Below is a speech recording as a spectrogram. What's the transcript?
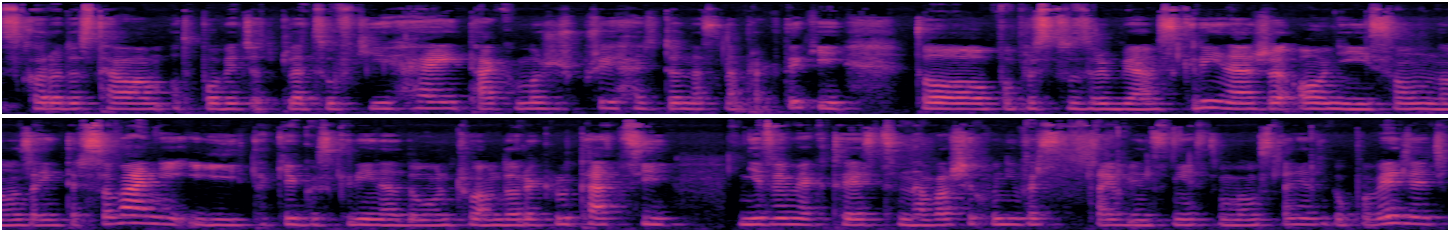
skoro dostałam odpowiedź od placówki, hej, tak, możesz przyjechać do nas na praktyki, to po prostu zrobiłam screena, że oni są mną zainteresowani i takiego screena dołączyłam do rekrutacji. Nie wiem, jak to jest na Waszych uniwersytetach, więc nie jestem Wam w stanie tego powiedzieć,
